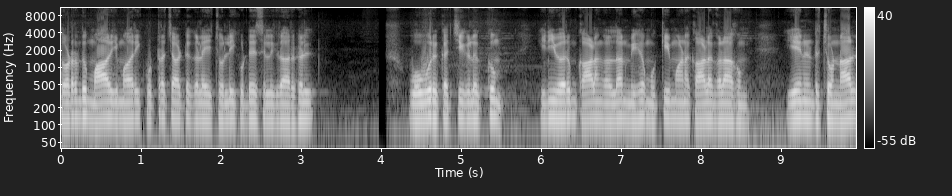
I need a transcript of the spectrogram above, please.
தொடர்ந்து மாறி மாறி குற்றச்சாட்டுகளை சொல்லிக்கொண்டே செல்கிறார்கள். ஒவ்வொரு கட்சிகளுக்கும் இனிவரும் காலங்கள்தான் மிக முக்கியமான காலங்களாகும். ஏனென்று சொன்னால்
